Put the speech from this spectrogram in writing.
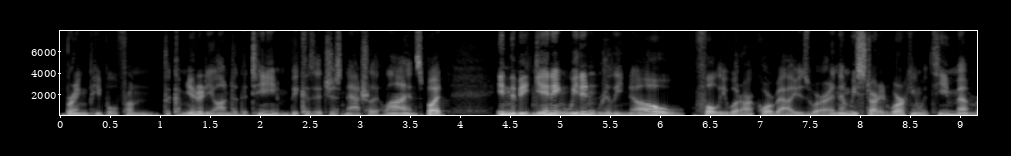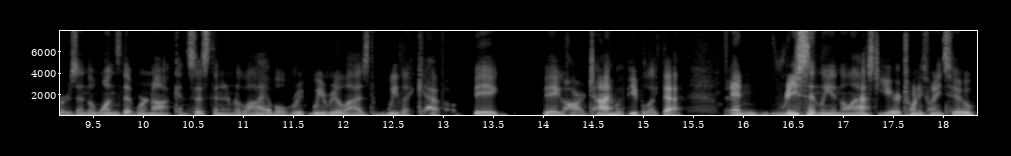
bring people from the community onto the team because it just naturally aligns. But in the beginning, we didn't really know fully what our core values were. And then we started working with team members, and the ones that were not consistent and reliable, re- we realized we like have a big, big hard time with people like that. And recently, in the last year, 2022,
